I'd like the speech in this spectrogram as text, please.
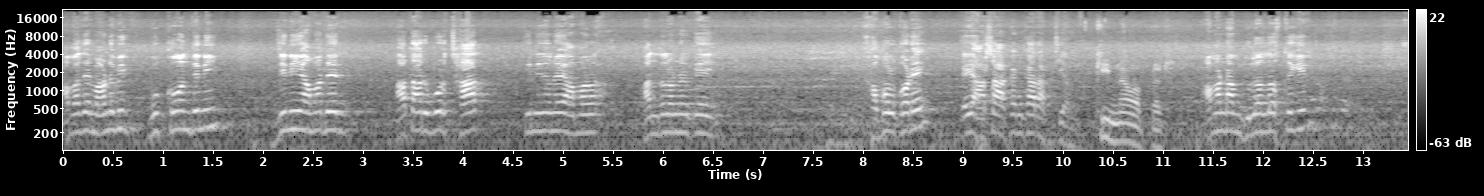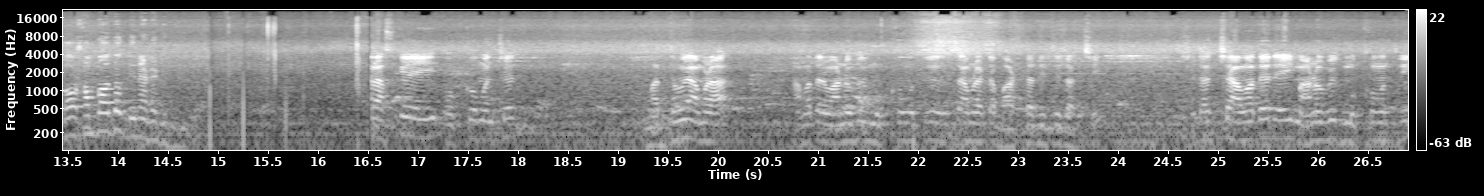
আমাদের মানবিক মুখ্যমন্ত্রী যিনি আমাদের হাতার উপর ছাদ তিনি যেন আমার আন্দোলনকে সফল করে এই আশা আকাঙ্ক্ষা রাখছি আমি কি নাম আপনার? আমার নাম দুলাল দস্তগীর সহ সম্পাদক দিনাটা টিভি আজকে এই ঐক্যমঞ্চের মাধ্যমে আমরা আমাদের মানবিক মুখ্যমন্ত্রীর কাছে আমরা একটা বার্তা দিতে যাচ্ছি। সেটা হচ্ছে আমাদের এই মানবিক মুখ্যমন্ত্রী,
